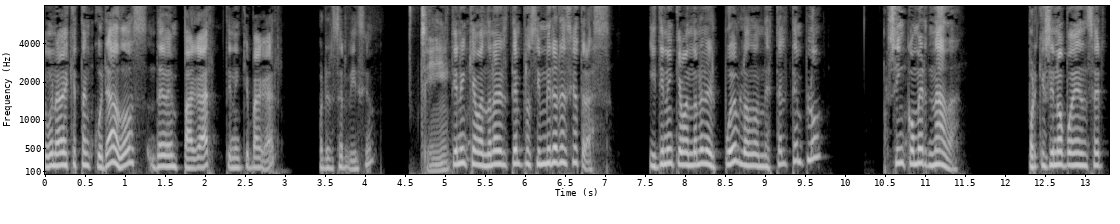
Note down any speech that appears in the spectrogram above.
Una vez que están curados, deben pagar, tienen que pagar por el servicio. Sí. Tienen que abandonar el templo sin mirar hacia atrás. Y tienen que abandonar el pueblo donde está el templo sin comer nada. Porque si no pueden ser,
